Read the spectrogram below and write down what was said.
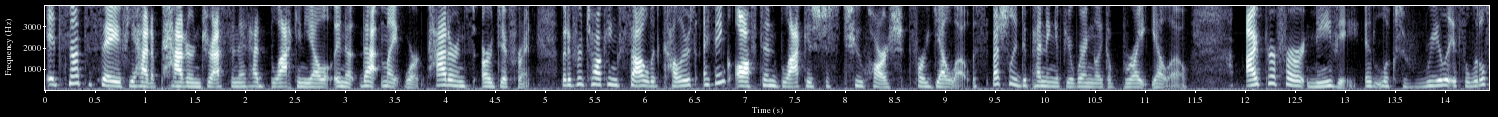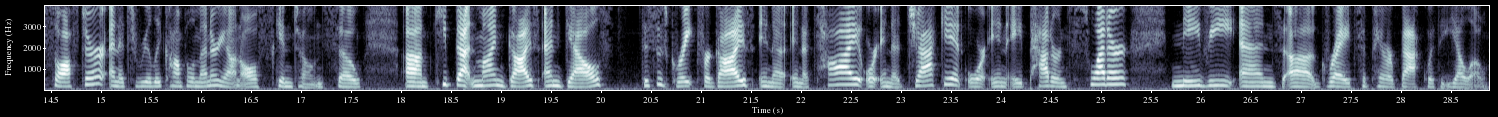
It's not to say if you had a pattern dress and it had black and yellow in it, that might work. Patterns are different. But if we're talking solid colors, I think often black is just too harsh for yellow, especially depending if you're wearing like a bright yellow. I prefer navy. It looks really, it's a little softer and it's really complementary on all skin tones. So um, keep that in mind, guys and gals. This is great for guys in a in a tie or in a jacket or in a patterned sweater, navy and uh, gray to pair back with yellow.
